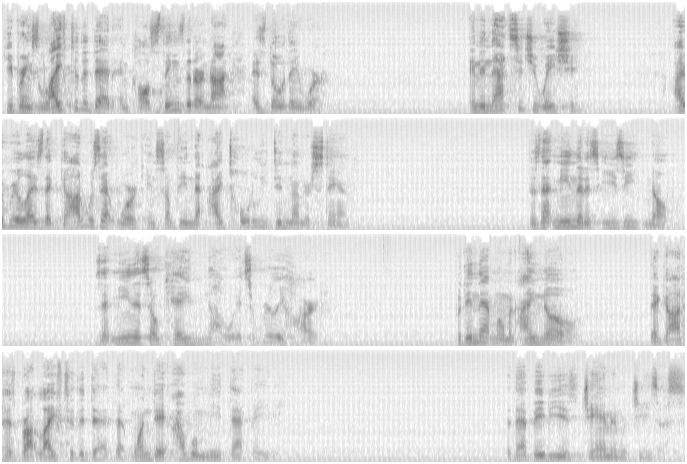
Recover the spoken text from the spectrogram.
He brings life to the dead and calls things that are not as though they were. And in that situation, I realized that God was at work in something that I totally didn't understand. Does that mean that it's easy? No. Does that mean it's okay? No, it's really hard. But in that moment, I know that God has brought life to the dead, that one day I will meet that baby. That that baby is jamming with Jesus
